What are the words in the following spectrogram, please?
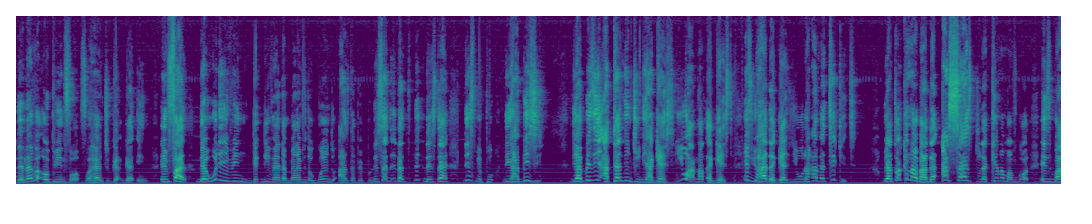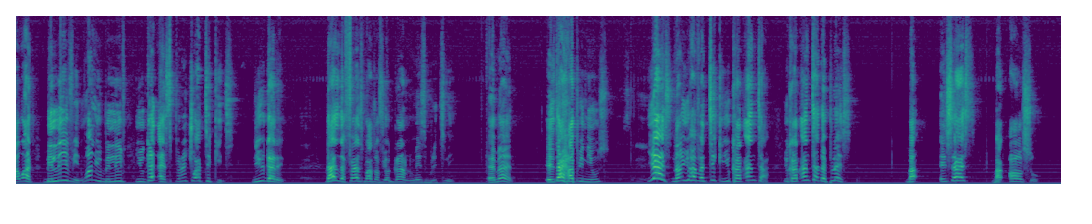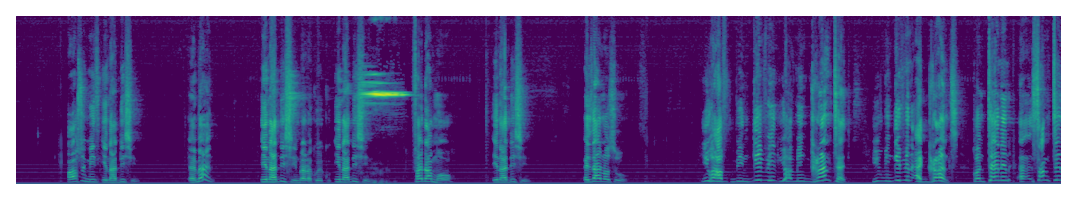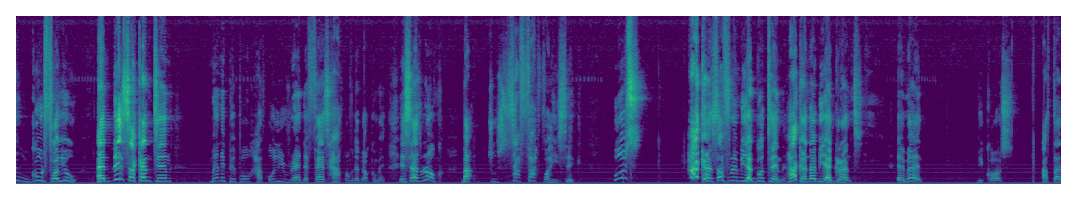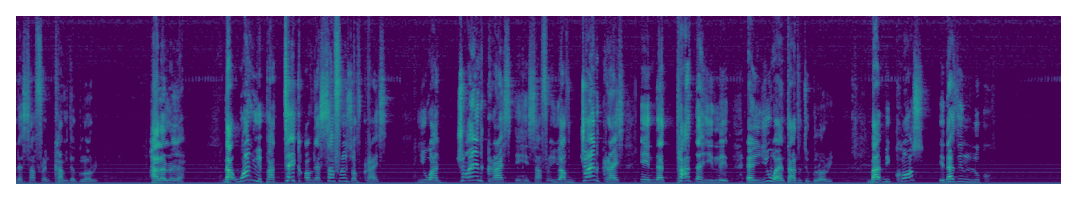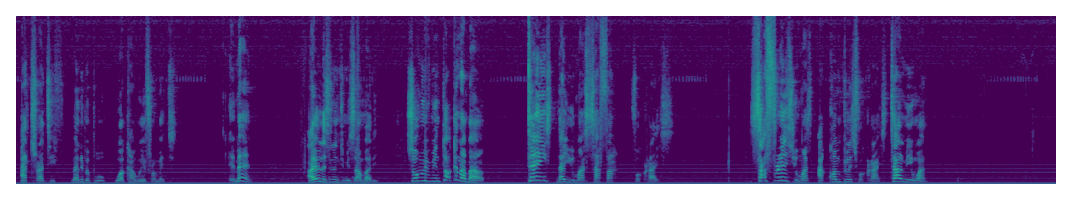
They never opened for, for her to get, get in. In fact, they wouldn't even give her the benefit of going to ask the people. They said that they said these people they are busy. They are busy attending to their guests. You are not a guest. If you had a guest, you would have a ticket. We are talking about the access to the kingdom of God. It's by what? Believing. When you believe, you get a spiritual ticket. Do you get it? That's the first part of your grant, Miss Brittany. Amen. Is that happy news? Yes. Now you have a ticket. You can enter. You can enter the place. But it says, but also. Also means in addition. Amen. In addition, brother Kweku. In addition. Furthermore, in addition. Is that not so? You have been given, you have been granted, you've been given a grant containing uh, something good for you. And this second thing, many people have only read the first half of the document. It says, Look, but to suffer for his sake. Oops. How can suffering be a good thing? How can that be a grant? Amen. Because after the suffering comes the glory. Hallelujah. That when we partake of the sufferings of Christ, you are joined Christ in his suffering. You have joined Christ in that path that he laid, and you are entitled to glory. But because it doesn't look attractive, many people walk away from it. Amen. Are you listening to me, somebody? So we've been talking about things that you must suffer for Christ. Sufferings you must accomplish for Christ. Tell me one.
